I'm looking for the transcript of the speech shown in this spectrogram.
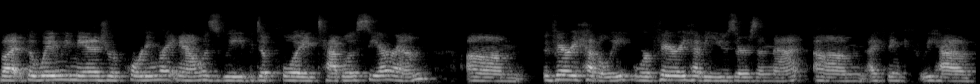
but the way we manage reporting right now is we've deployed Tableau CRM um, very heavily. We're very heavy users in that. Um, I think we have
